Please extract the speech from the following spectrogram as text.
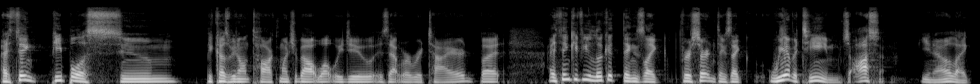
I think people assume because we don't talk much about what we do is that we're retired. But I think if you look at things like for certain things, like we have a team, it's awesome. You know, like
